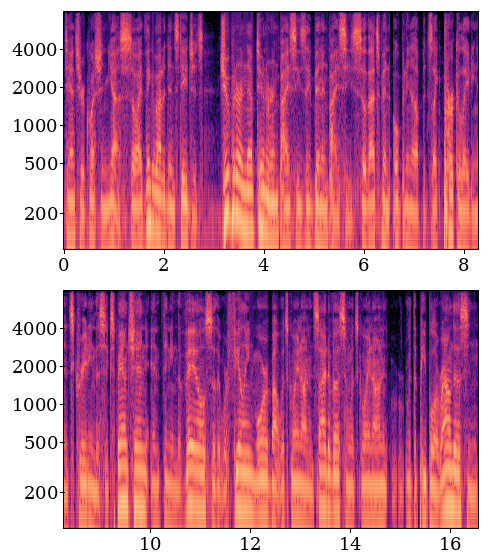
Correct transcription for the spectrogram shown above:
To answer your question, yes. So I think about it in stages. Jupiter and Neptune are in Pisces. They've been in Pisces. So that's been opening up. It's like percolating. It's creating this expansion and thinning the veil so that we're feeling more about what's going on inside of us and what's going on with the people around us. And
